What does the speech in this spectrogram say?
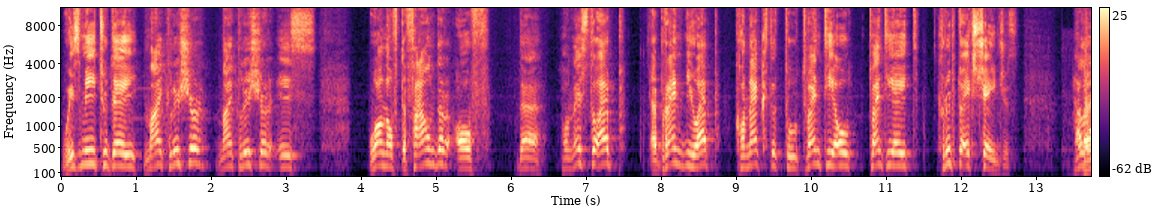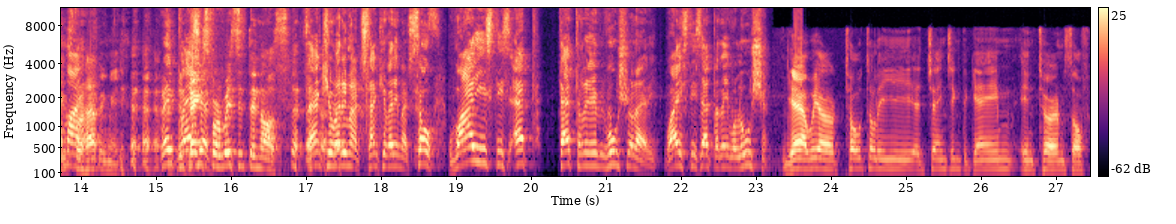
with me today, Mike Lüscher. Mike Lüscher is one of the founder of the Honesto app, a brand new app connected to 20, 28 crypto exchanges. Hello, Thanks Mike. for having me. Great pleasure. Thanks for visiting us. Thank you very much. Thank you very much. So, why is this app that revolutionary? Why is this app a revolution? Yeah, we are totally uh, changing the game in terms of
